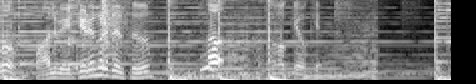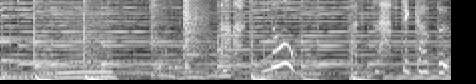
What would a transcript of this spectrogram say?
బో పాలు వెయిట్ చేయడం కూడా తెలుసు. ఆ, ఓకే ఓకే. అది ప్లాస్టిక్ కప్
